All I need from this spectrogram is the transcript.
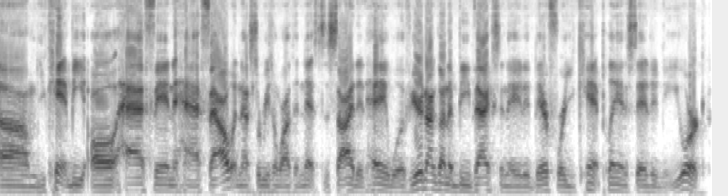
Um, you can't be all half in and half out, and that's the reason why the Nets decided, hey, well, if you're not going to be vaccinated, therefore you can't play in the state of New York,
